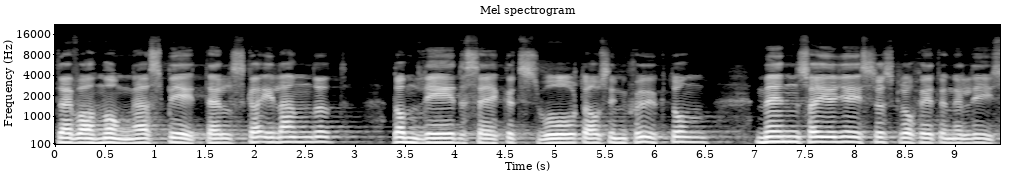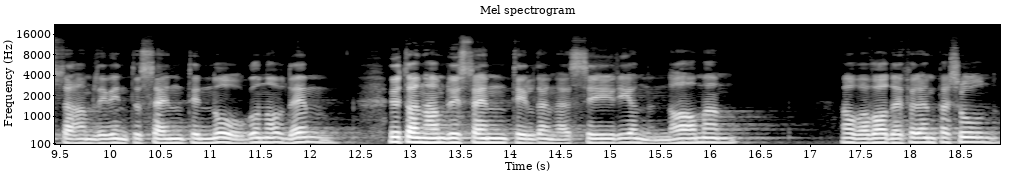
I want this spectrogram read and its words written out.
Det var många spetälska i landet. De led säkert svårt av sin sjukdom. Men, säger Jesus, profeten Elisa, han blev inte sänd till någon av dem, utan han blev sänd till den här Syrien, Naman. Ja, vad var det för en person?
